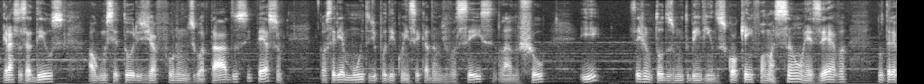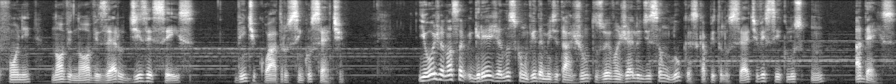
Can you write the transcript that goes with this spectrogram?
Graças a Deus, alguns setores já foram esgotados e peço, gostaria muito de poder conhecer cada um de vocês lá no show e sejam todos muito bem-vindos. Qualquer informação, reserva, no telefone 99016 2457. E hoje a nossa igreja nos convida a meditar juntos o Evangelho de São Lucas, capítulo 7, versículos 1 a 10.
